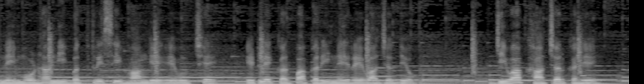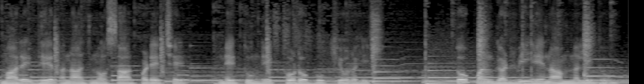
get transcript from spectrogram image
ને મોઢાની બત્રીસી ભાંગે એવું છે, એટલે કૃપા કરીને રહેવા જદ્યો. જીવા ખાચર કહે, મારે ધેર અનાજનો સાર પડે છે ને તું એક થોડો ભૂખ્યો રહીશ. તો પણ ગઢવી એ નામ ન લીધું.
